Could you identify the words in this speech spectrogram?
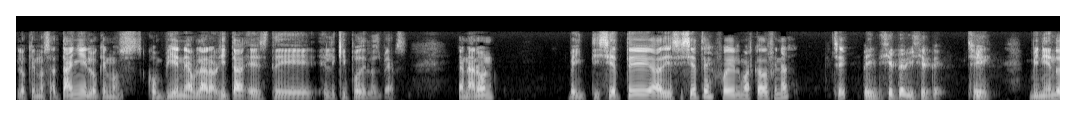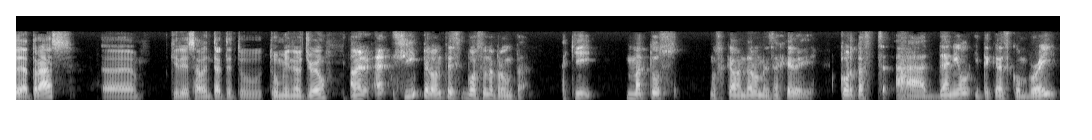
lo que nos atañe y lo que nos conviene hablar ahorita es de el equipo de los Bears. Ganaron 27 a 17, fue el marcador final. ¿Sí? 27 a 17. Sí. sí. Viniendo de atrás, uh, ¿quieres aventarte tu two minute drill? A ver, uh, sí, pero antes voy a hacer una pregunta. Aquí Matos nos acaba de dar un mensaje de cortas a Daniel y te quedas con Bray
